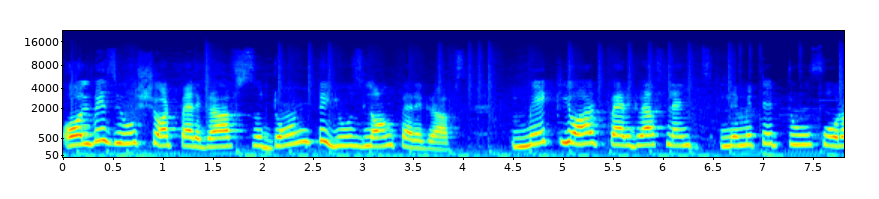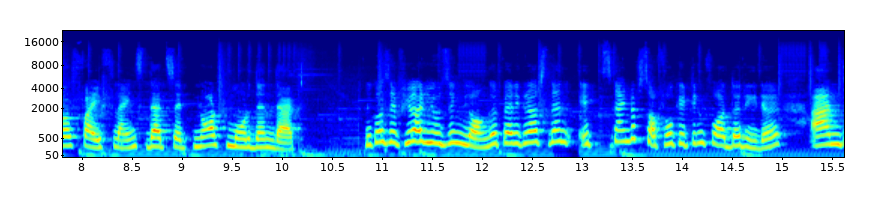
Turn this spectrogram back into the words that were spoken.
Always use short paragraphs, so don't use long paragraphs. Make your paragraph length limited to four or five lines. That's it, not more than that because if you are using longer paragraphs then it's kind of suffocating for the reader. And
